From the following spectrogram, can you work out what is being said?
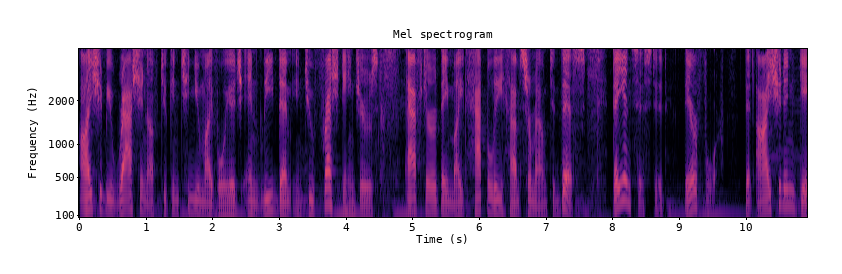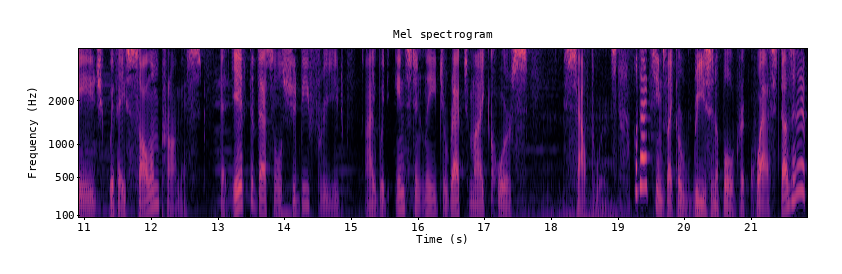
I should be rash enough to continue my voyage and lead them into fresh dangers after they might happily have surmounted this. They insisted, therefore, that I should engage with a solemn promise that if the vessel should be freed, I would instantly direct my course southwards. Well, that seems like a reasonable request, doesn't it?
